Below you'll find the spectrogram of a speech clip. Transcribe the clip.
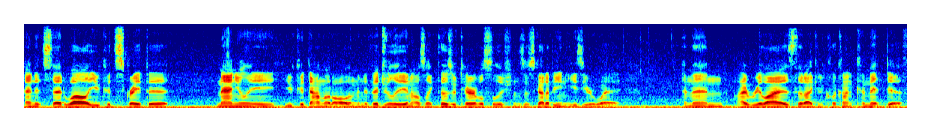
And it said, well, you could scrape it manually, you could download all of them individually, and I was like, those are terrible solutions. There's got to be an easier way. And then I realized that I could click on commit diff.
